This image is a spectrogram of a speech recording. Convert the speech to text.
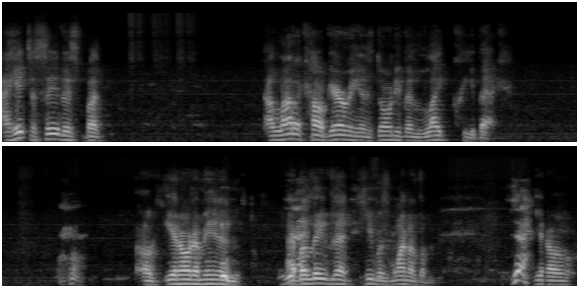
I hate to say this, but a lot of Calgarians don't even like Quebec. Oh, you know what I mean? And I believe that he was one of them. Yeah. You know,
